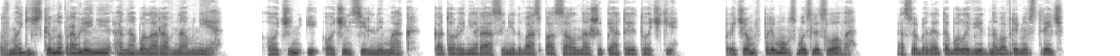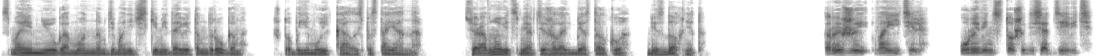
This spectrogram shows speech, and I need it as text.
В магическом направлении она была равна мне. Очень и очень сильный маг, который не раз и не два спасал наши пятые точки. Причем в прямом смысле слова. Особенно это было видно во время встреч с моим неугомонным демоническим ядовитым другом, чтобы ему икалось постоянно. Все равно ведь смерти желать без толку, не сдохнет. Рыжий воитель. Уровень 169.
